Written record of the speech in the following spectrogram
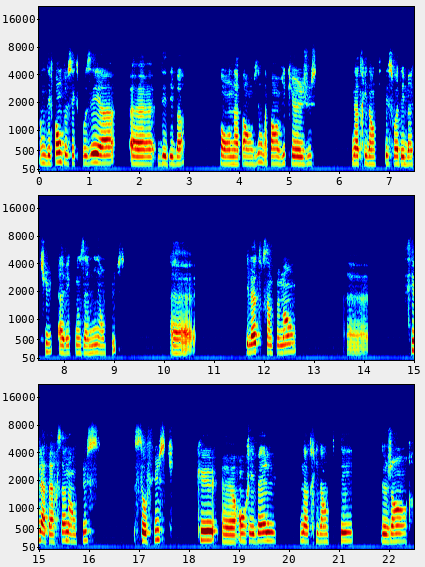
Donc, des fois, on peut s'exposer à des débats qu'on n'a pas envie. On n'a pas envie que juste notre identité soit débattue avec nos amis en plus. Euh, et là, tout simplement, euh, si la personne en plus s'offusque que euh, on révèle notre identité de genre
